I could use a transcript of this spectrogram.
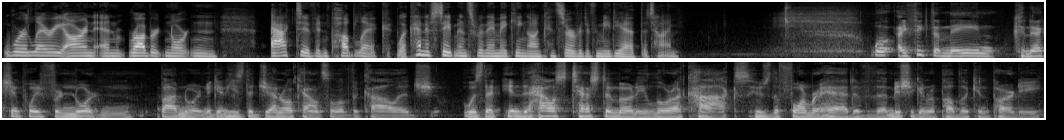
were Larry Arnn and Robert Norton active in public? What kind of statements were they making on conservative media at the time? Well, I think the main connection point for Norton, Bob Norton, again, he's the general counsel of the college, was that in the House testimony, Laura Cox, who's the former head of the Michigan Republican Party,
